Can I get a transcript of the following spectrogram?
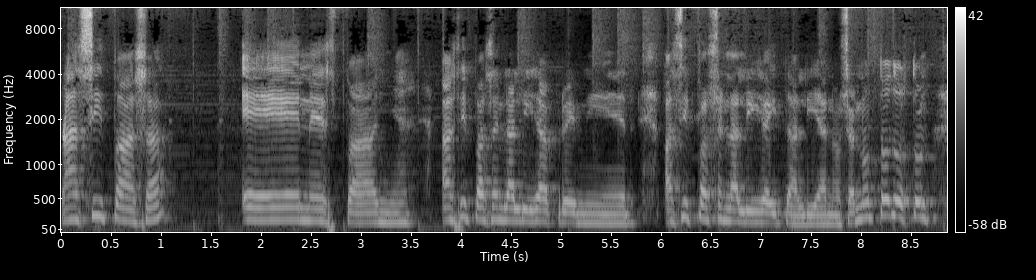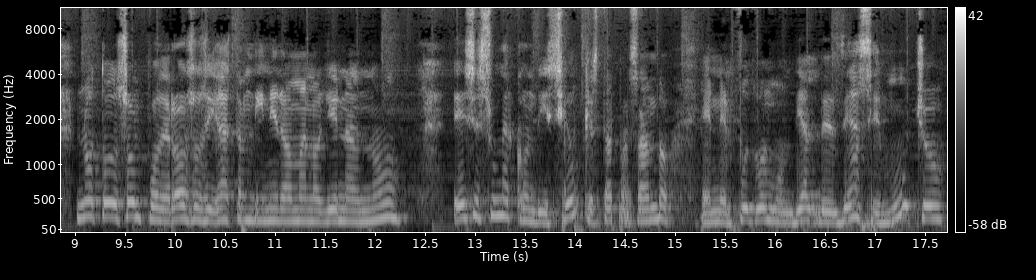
Así pasa en España, Así pasa en la Liga Premier, así pasa en la Liga Italiana. O sea, no todos son, no todos son poderosos y gastan dinero a manos llenas, no. Esa es una condición que está pasando en el fútbol mundial desde hace mucho.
